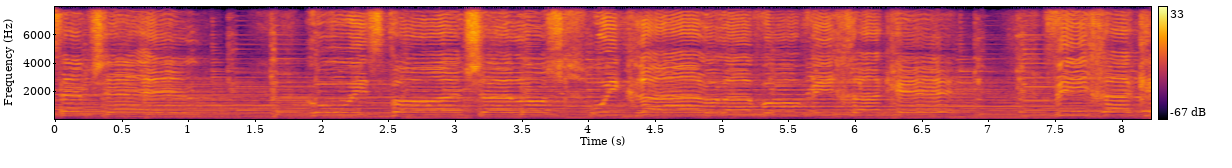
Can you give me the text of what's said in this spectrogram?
הקסם שאין הוא יספור עד שלוש הוא יקרא לו לבוא ויחכה ויחכה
